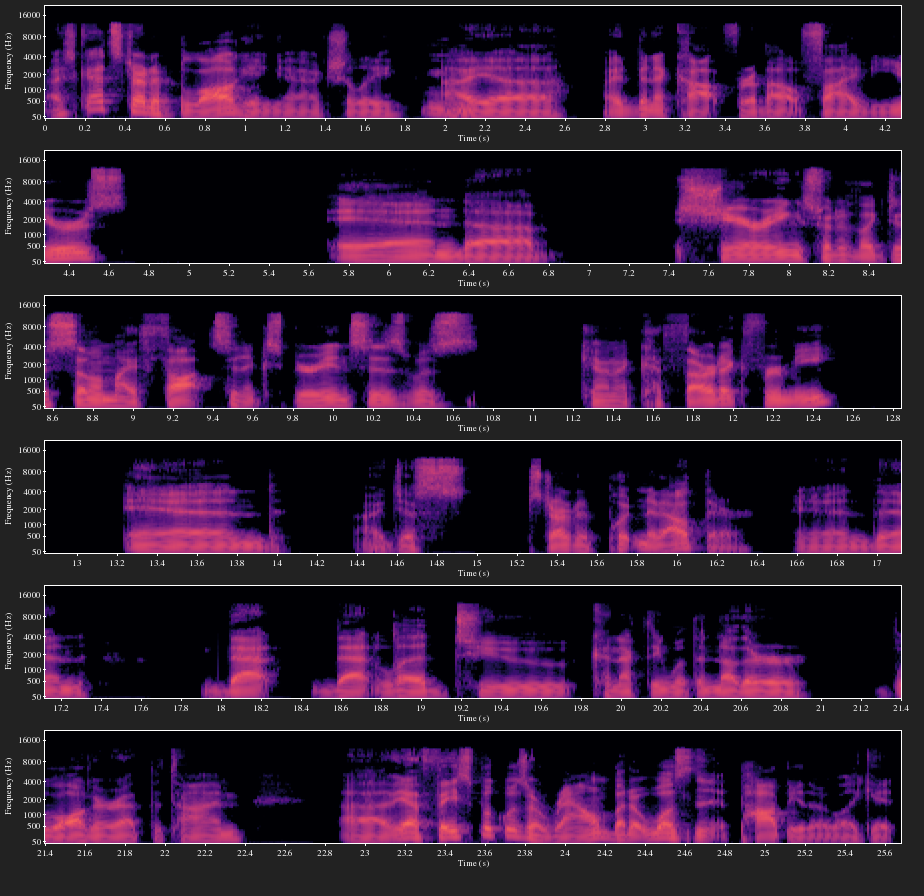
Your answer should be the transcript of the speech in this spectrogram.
I just got started blogging actually. Mhm. I uh I'd been a cop for about five years and uh sharing sort of like just some of my thoughts and experiences was kind of cathartic for me. And I just started putting it out there. And then that that led to connecting with another blogger at the time. Uh yeah, Facebook was around, but it wasn't popular like it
